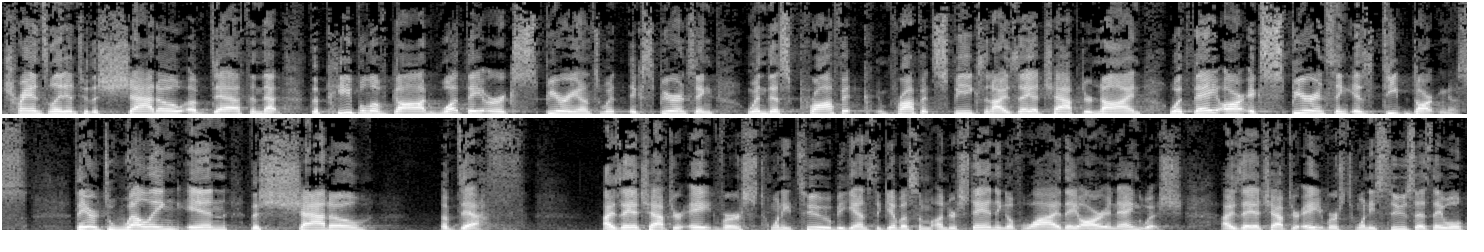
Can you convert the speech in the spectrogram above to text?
translated into the shadow of death and that the people of God, what they are experiencing when this prophet, prophet speaks in Isaiah chapter 9, what they are experiencing is deep darkness. They are dwelling in the shadow of death. Isaiah chapter 8 verse 22 begins to give us some understanding of why they are in anguish. Isaiah chapter 8 verse 22 says, They will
